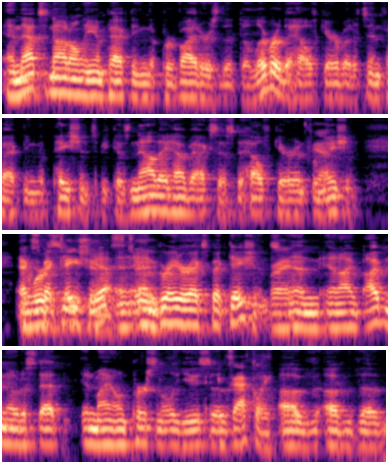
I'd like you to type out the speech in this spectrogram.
And that's not only impacting the providers that deliver the healthcare, but it's impacting the patients because now they have access to healthcare information. And we're seeing- Expectations, yeah, and, and greater expectations. Right. And and I've, I've noticed that in my own personal use of Exactly. of of the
